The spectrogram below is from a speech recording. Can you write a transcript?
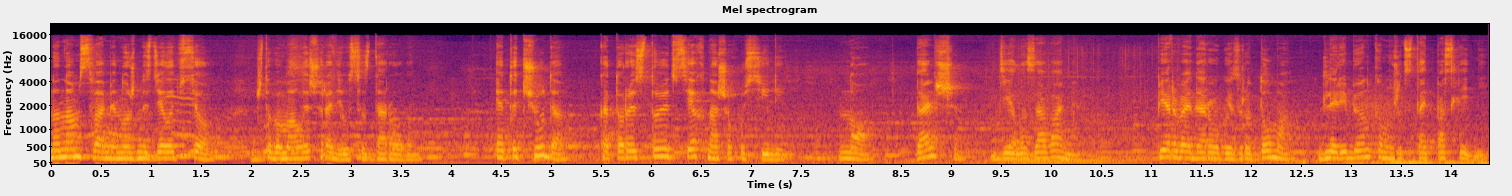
Но нам с вами нужно сделать все, чтобы малыш родился здоровым. Это чудо, которое стоит всех наших усилий. Но дальше дело за вами. Первая дорога из роддома для ребенка может стать последней.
